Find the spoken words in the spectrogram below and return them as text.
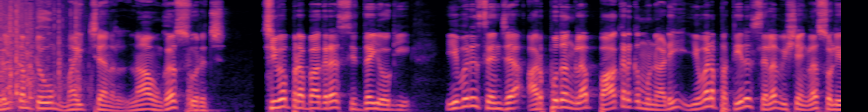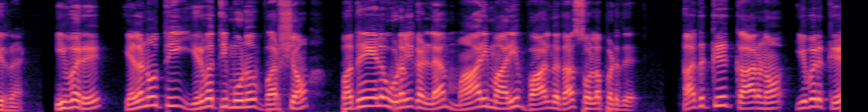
வெல்கம் டு மை சேனல் நான் உங்கள் சூரஜ். சிவபிரபாகர சித்த யோகி இவர் செஞ்ச அற்புதங்களை பார்க்கறதுக்கு முன்னாடி இவரை பற்றின சில விஷயங்களை சொல்லிடுறேன். இவர் எழுநூற்றி இருபத்தி மூணு வருஷம் பதினேழு உடல்களில் மாறி மாறி வாழ்ந்ததாக சொல்லப்படுது. அதுக்கு காரணம் இவருக்கு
